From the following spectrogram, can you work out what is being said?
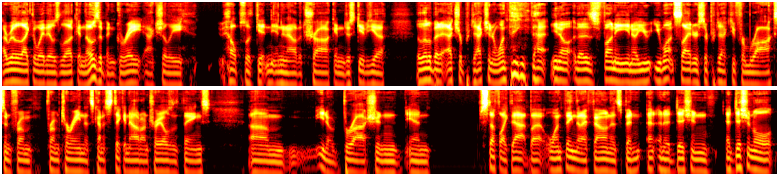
I really like the way those look, and those have been great. Actually, helps with getting in and out of the truck, and just gives you a little bit of extra protection. And one thing that you know that is funny, you know, you you want sliders to protect you from rocks and from from terrain that's kind of sticking out on trails and things, um, you know, brush and and stuff like that. But one thing that I found that's been an addition additional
